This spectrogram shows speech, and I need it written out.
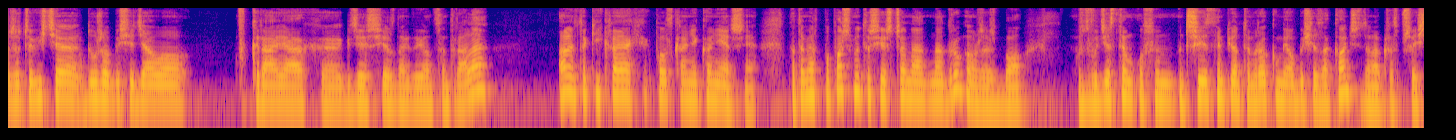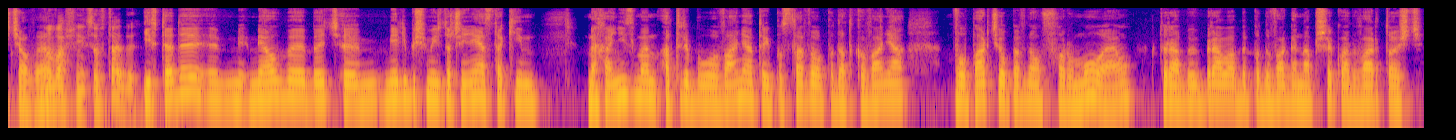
rzeczywiście dużo by się działo w krajach, e, gdzie się znajdują centrale, ale w takich krajach jak Polska niekoniecznie. Natomiast popatrzmy też jeszcze na, na drugą rzecz, bo w 28, 35 roku miałby się zakończyć ten okres przejściowy. No właśnie, co wtedy? I wtedy e, miałby być, mielibyśmy mieć do czynienia z takim mechanizmem atrybuowania tej podstawy opodatkowania w oparciu o pewną formułę, która by brałaby pod uwagę na przykład wartość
